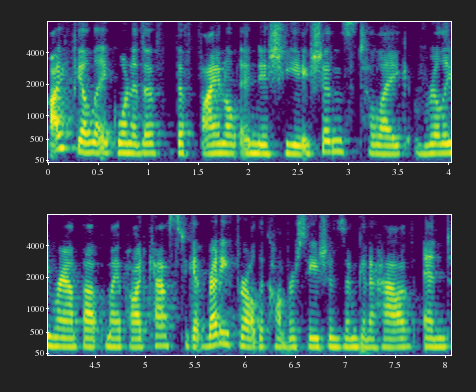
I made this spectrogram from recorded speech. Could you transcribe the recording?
I feel like one of the the final initiations to like really ramp up my podcast to get ready for all the conversations I'm going to have and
